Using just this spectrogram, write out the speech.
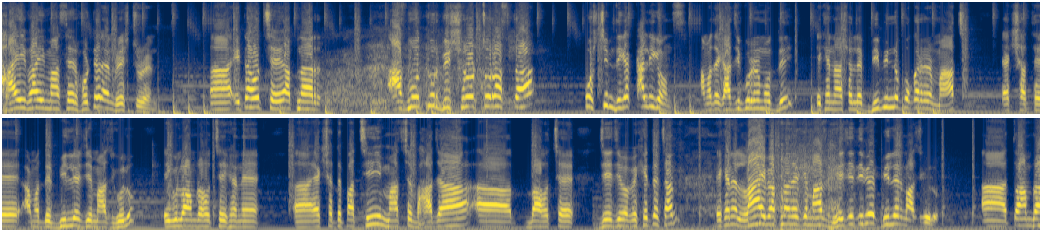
ভাই ভাই মাছের হোটেল অ্যান্ড রেস্টুরেন্ট এটা হচ্ছে আপনার আজমতপুর বিশ্ব রোড চৌরাস্তা, পশ্চিম দিকে কালীগঞ্জ, আমাদের গাজীপুরের মধ্যেই। এখানে আসলে বিভিন্ন প্রকারের মাছ একসাথে আমাদের বিলের যে মাছগুলো, এগুলো আমরা হচ্ছে এখানে একসাথে পাচ্ছি মাছ ভাজা বা হচ্ছে যে যেভাবে খেতে চান। এখানে লাইভ আপনাদেরকে মাছ ভেজে দিবে বিলের মাছগুলো। তো আমরা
